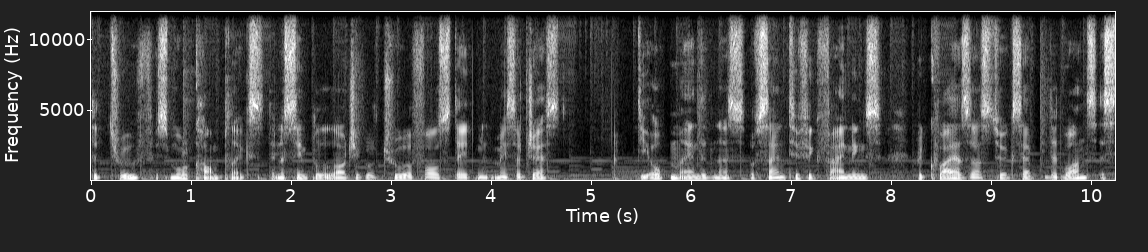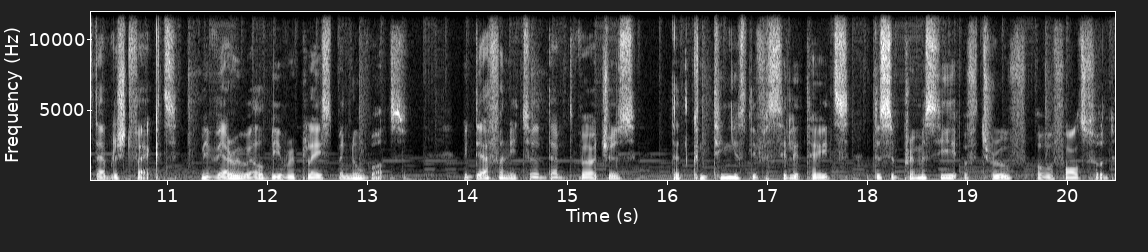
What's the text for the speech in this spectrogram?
that truth is more complex than a simple logical true or false statement may suggest. The open-endedness of scientific findings requires us to accept that once established facts may very well be replaced by new ones. We therefore need to adapt virtues that continuously facilitates the supremacy of truth over falsehood.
